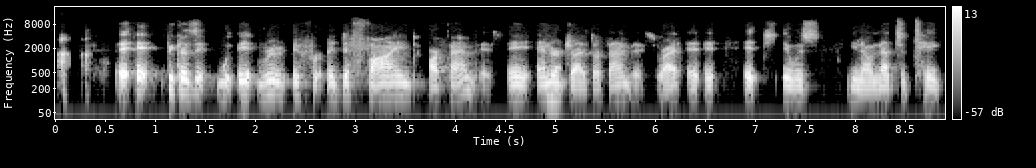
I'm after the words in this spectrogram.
it, it because it it, it it defined our fan base, it energized our fan base, right? It, it it it was you know not to take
